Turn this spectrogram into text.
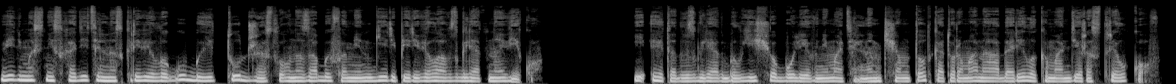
Ведьма снисходительно скривила губы и тут же, словно забыв о Мингире, перевела взгляд на Вику. И этот взгляд был еще более внимательным, чем тот, которым она одарила командира стрелков.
